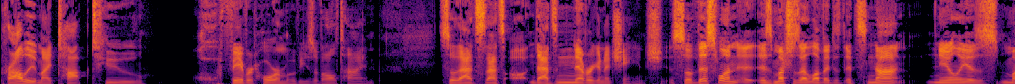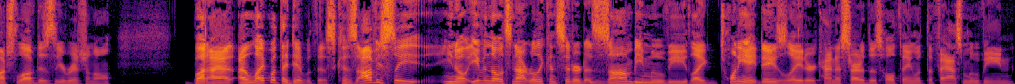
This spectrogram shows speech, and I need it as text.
probably my top two favorite horror movies of all time. So that's that's that's never going to change. So this one, as much as I love it, it's not nearly as much loved as the original. But I, I like what they did with this because obviously, you know, even though it's not really considered a zombie movie, like 28 Days Later kind of started this whole thing with the fast moving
